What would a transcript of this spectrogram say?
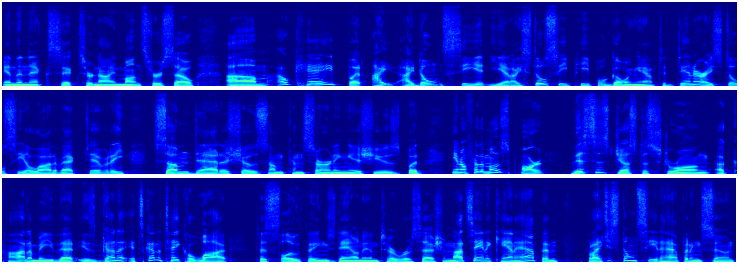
in the next six or nine months or so. Um, okay, but I I don't see it yet. I still see people going out to dinner. I still see a lot of activity. Some data shows some concerning issues, but you know, for the most part, this is just a strong economy that is gonna it's gonna take a lot to slow things down into a recession. Not saying it can't happen, but I just don't see it happening soon,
